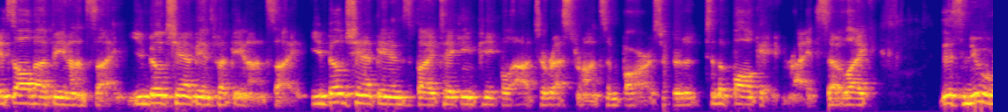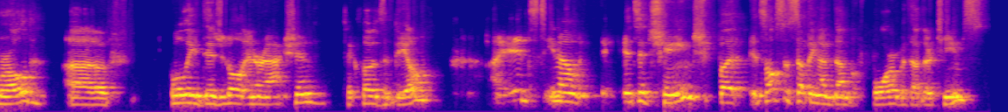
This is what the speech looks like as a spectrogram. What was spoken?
it's all about being on site. You build champions by being on site. You build champions by taking people out to restaurants and bars or to the ball game, right? So, like this new world of fully digital interaction to close the deal, it's you know it's a change, but it's also something I've done before with other teams,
